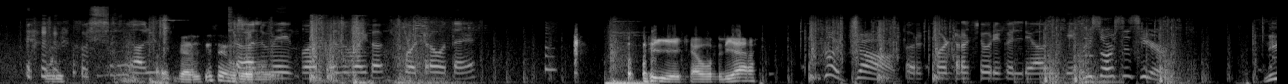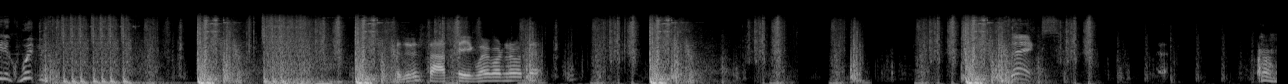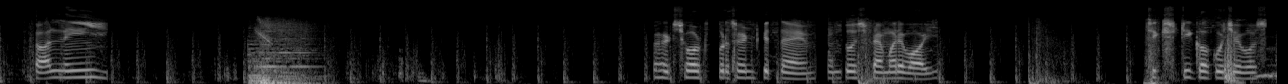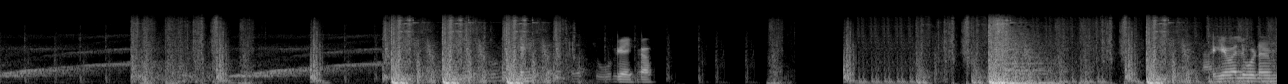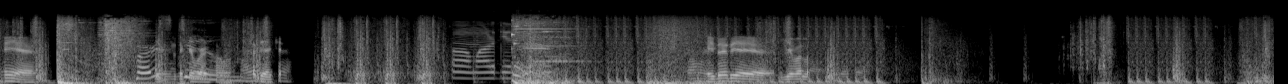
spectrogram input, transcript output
अरे गलती से ब्रो में एक बार फैस भाई का क्वार्टर होता है अरे ये क्या बोल दिया job. और क्वार्टर चोरी कर लिया अभी Resources here. Need equipment. मुझे साथ में एक बार ऑर्डर होता है Thanks. साल नहीं हेडशॉट परसेंट कितना है? हम तो स्पैमर है भाई। 60 का कुछ है बस। चोर गए का आगे वाले वुडन में ही है। लेके बैठा हूँ क्या? हाँ मार हाँ, इधर ही है ये वाला।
